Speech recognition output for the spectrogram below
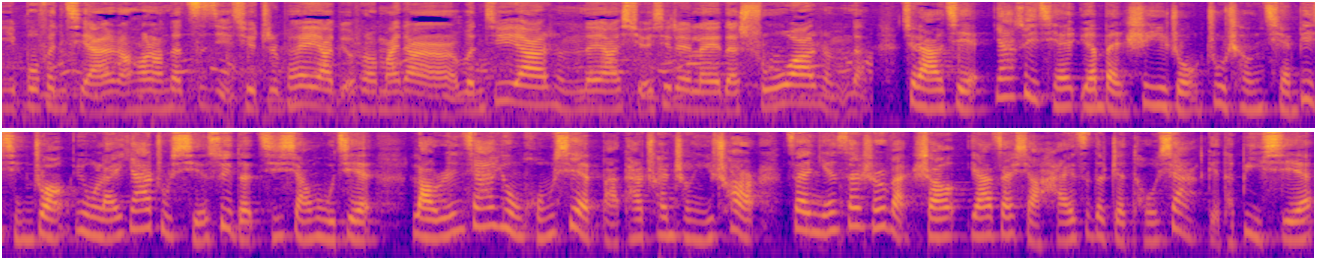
一部分钱，然后让他自己去支配呀，比如说买点文具呀什么的呀，学习这类的书啊什么的。据了解，压岁钱原本是一种铸成钱币形状，用来压住邪祟的吉祥物件。老人家用红线把它穿成一串，在年三十晚上压在小孩子的枕头下，给他辟邪。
